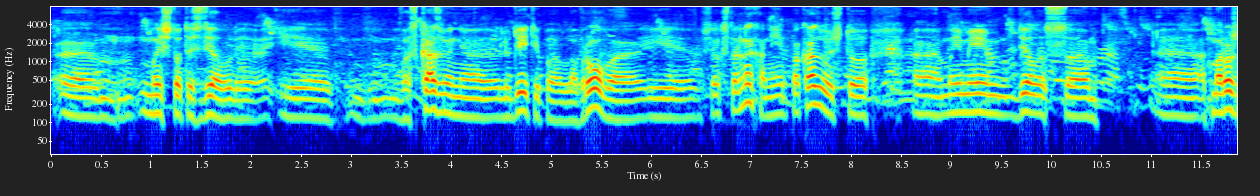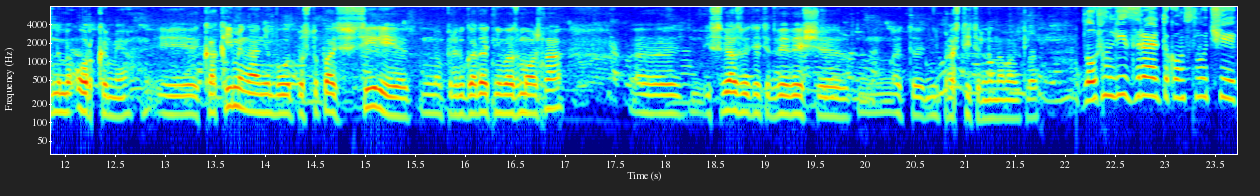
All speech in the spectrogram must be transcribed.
э, мы что-то сделали. И высказывания людей типа Лаврова и всех остальных, они показывают, что э, мы имеем дело с э, отмороженными орками. И как именно они будут поступать в Сирии, ну, предугадать невозможно. Э, И связывать эти две вещи, это непростительно, на мой взгляд. Должен ли Израиль в таком случае,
